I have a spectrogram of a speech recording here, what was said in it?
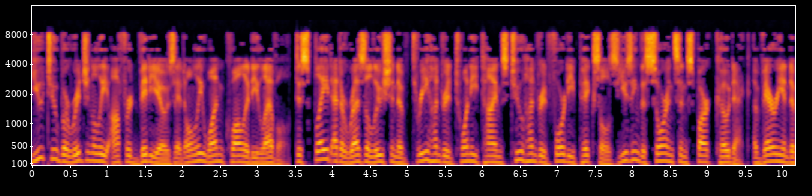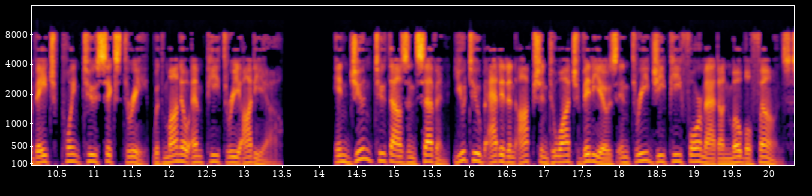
YouTube originally offered videos at only one quality level, displayed at a resolution of 320 x 240 pixels using the Sorensen Spark codec a variant of H.263, with mono MP3 audio. In June 2007, YouTube added an option to watch videos in 3GP format on mobile phones.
